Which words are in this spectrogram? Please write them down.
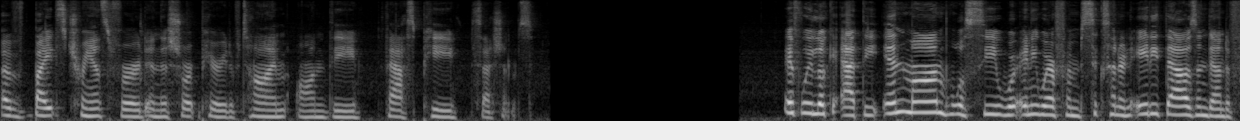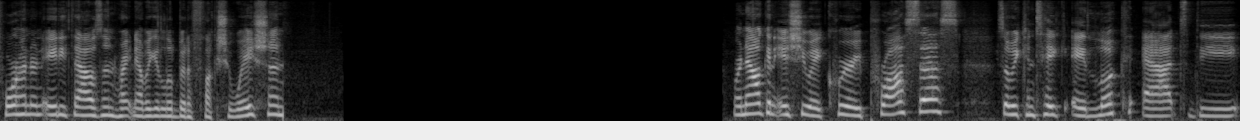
of bytes transferred in this short period of time on the FASP sessions. If we look at the nmon, we'll see we're anywhere from 680,000 down to 480,000. Right now we get a little bit of fluctuation. We're now going to issue a query process so we can take a look at the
